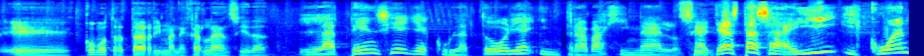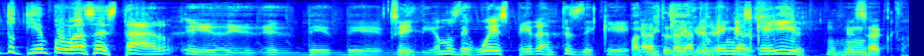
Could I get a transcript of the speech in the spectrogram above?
eh, cómo tratar y manejar la ansiedad. Latencia eyaculatoria intravaginal. O sea, ya estás ahí y cuánto tiempo vas a estar eh, de, de- de- de, Sí. digamos, de huésped antes de que Antes de ya que te tengas que ir. Exacto.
